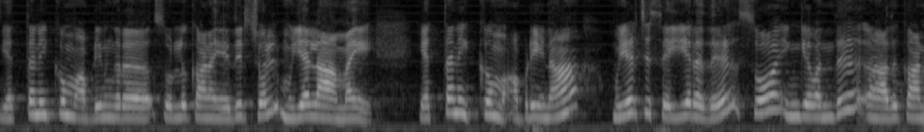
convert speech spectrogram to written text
எத்தனைக்கும் அப்படிங்கிற சொல்லுக்கான எதிர்ச்சொல் முயலாமை. எத்தனைக்கும் அப்படின்னா முயற்சி செய்கிறது. ஸோ இங்கே வந்து அதுக்கான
